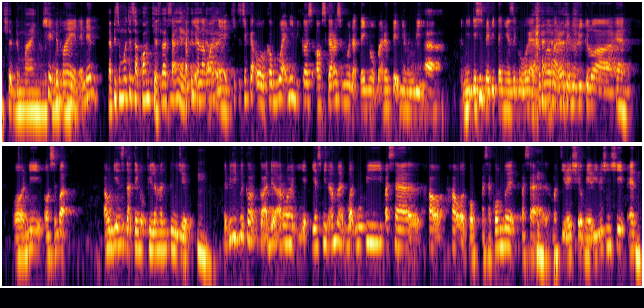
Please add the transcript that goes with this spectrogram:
shape the mind. shape the tu. mind and then Tapi semua tu subconscious lah sebenarnya. tapi Kita yang lawaknya kan. kita cakap oh kau buat ni because of sekarang semua nak tengok Mak Rempit punya movie. Ah, Ni this is maybe 10 years ago kan. Semua Mak Rempit movie keluar kan. Oh ni oh sebab audience nak tengok filem hantu je. hmm. Tapi tiba kau, kau ada arwah Yasmin Ahmad buat movie pasal how how a, pasal convert, pasal multiracial punya relationship and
